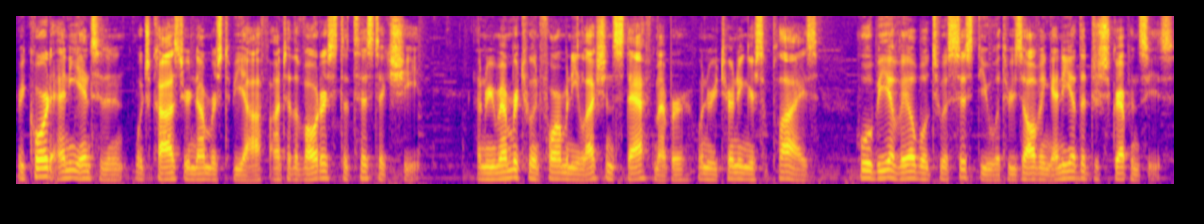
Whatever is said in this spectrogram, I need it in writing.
Record any incident which caused your numbers to be off onto the voter statistics sheet and remember to inform an election staff member when returning your supplies who will be available to assist you with resolving any of the discrepancies.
